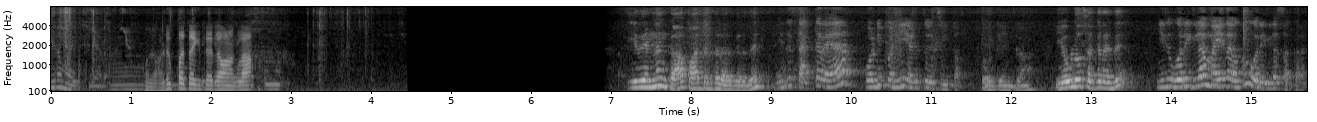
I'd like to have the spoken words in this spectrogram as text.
ஈரமாயிடுச்சு ஒரு அடுப்பை தைக்க தெரியல உனக்குலாம் இது என்னங்கக்கா பாத்திரத்தில் இருக்கிறது இது சர்க்கரை பொடி பண்ணி எடுத்து வச்சுக்கிட்டோம். ஓகேங்கக்கா எவ்வளோ சர்க்கரை இது? இது ஒரு கிலோ மைதாவுக்கு ஒரு கிலோ சர்க்கரை.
